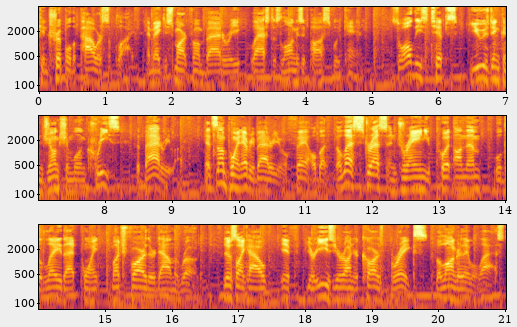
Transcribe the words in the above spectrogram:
can triple the power supply and make your smartphone battery last as long as it possibly can. So all these tips used in conjunction will increase the battery life. At some point, every battery will fail, but the less stress and drain you put on them will delay that point much farther down the road. Just like how, if you're easier on your car's brakes, the longer they will last.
